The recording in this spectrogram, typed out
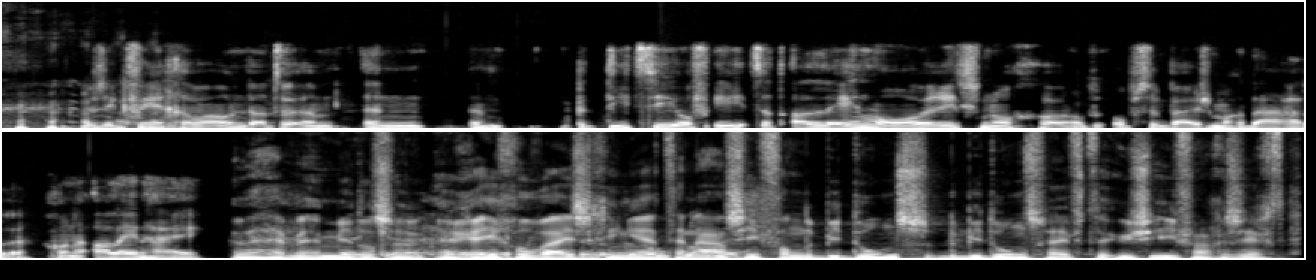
dus ik vind gewoon dat we een, een, een petitie of iets, dat alleen Mohoric nog gewoon op, op zijn buis mag dalen. Gewoon alleen hij. We hebben inmiddels een, een regelwijziging hè, ten aanzien van de bidons. De bidons heeft de UCI van gezegd,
